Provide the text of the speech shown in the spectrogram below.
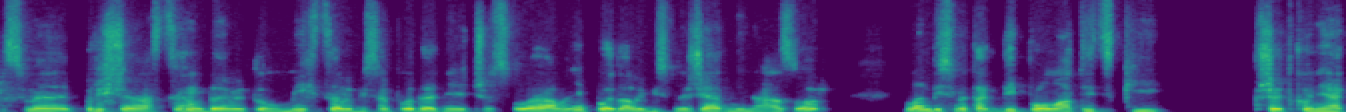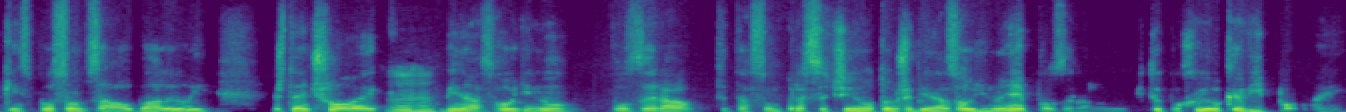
sme prišli na scénu, dajme tomu, my chceli by sme povedať niečo svoje, ale nepovedali by sme žiadny názor, len by sme tak diplomaticky všetko nejakým spôsobom zaobalili, že ten človek uh-huh. by nás hodinu pozeral, teda som presvedčený o tom, že by nás hodinu nepozeral, lebo by to po chvíľke vypol. Hej.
